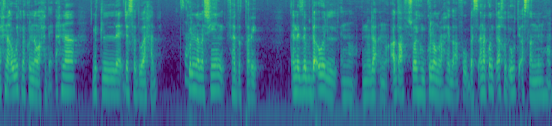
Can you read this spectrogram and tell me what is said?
إحنا. قوتنا كلنا واحدة إحنا مثل جسد واحد. صح. كلنا ماشيين في هذا الطريق. أنا إذا بدي أقول انه إنه لا إنه أضعف شوي هم كلهم راح يضعفوا بس أنا كنت آخذ قوتي أصلا منهم.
